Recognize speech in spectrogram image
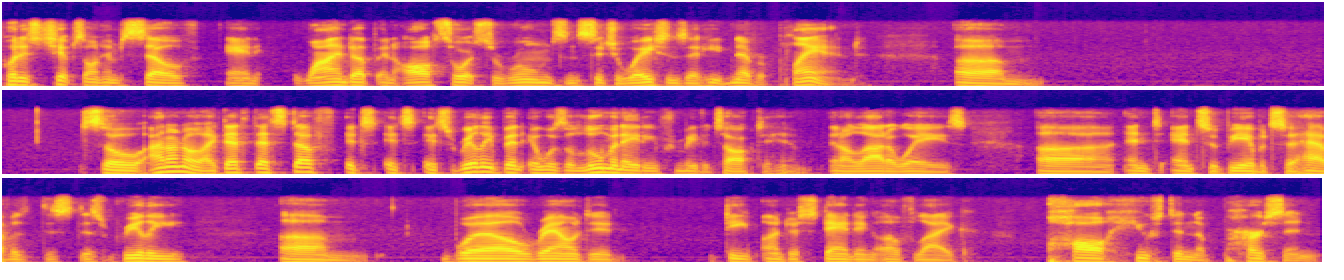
put his chips on himself and wind up in all sorts of rooms and situations that he'd never planned. Um, so I don't know, like that that stuff. It's it's it's really been it was illuminating for me to talk to him in a lot of ways, uh, and and to be able to have a, this this really um, well-rounded, deep understanding of like Paul Huston, the person,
